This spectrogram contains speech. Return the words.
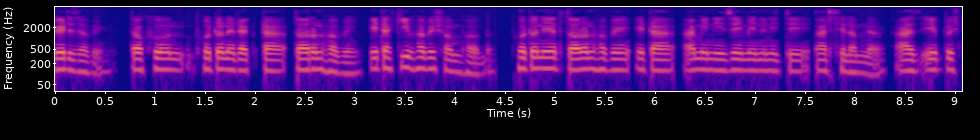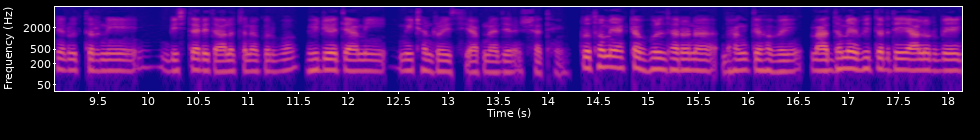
বেড়ে যাবে। তখন ফোটনের একটা ত্বরণ হবে। এটা কীভাবে সম্ভব? ফোটনের ত্বরণ হবে এটা আমি নিজেই মেনে নিতে পারছিলাম না। আজ এই প্রশ্নের উত্তর নিয়ে বিস্তারিত আলোচনা করব। ভিডিওতে আমি মিঠান রয়েছি আপনাদের সাথে। প্রথমে একটা ভুল ধারণা ভাঙতে হবে। মাধ্যমের ভিতর দিয়ে আলোর বেগ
